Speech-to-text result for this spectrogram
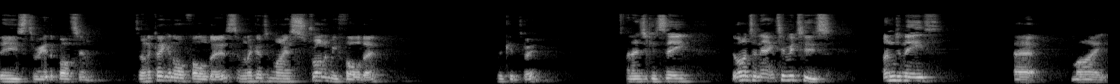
These three at the bottom. So I'm going to click on all folders. I'm going to go to my astronomy folder. Click into it. And as you can see, there aren't any activities underneath uh, my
